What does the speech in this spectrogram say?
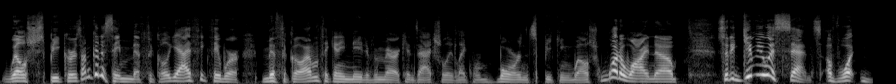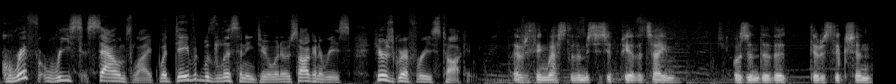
Welsh speakers. I'm going to say mythical. Yeah, I think they were mythical. I don't think any Native Americans actually like were born speaking Welsh. What do I know? So to give you a sense of what Griff Rhys sounds like, what David was listening to when he was talking to Rhys, here's Griff Rhys talking. Everything west of the Mississippi at the time was under the jurisdiction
